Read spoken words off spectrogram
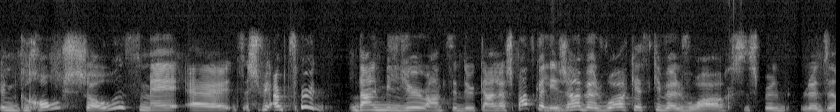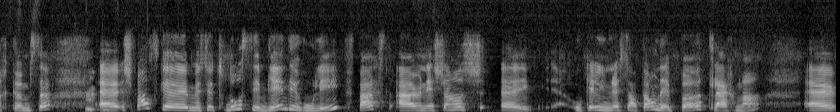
une grosse chose, mais je suis un petit peu dans le milieu entre ces deux camps-là. Je pense que les mhm. gens veulent voir qu'est-ce qu'ils veulent voir, si je peux le dire comme ça. Mhm. Euh, je pense que M. Trudeau s'est bien déroulé face à un échange euh, auquel il ne s'entendait pas, clairement. Euh,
